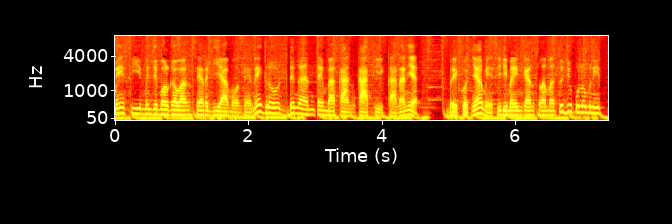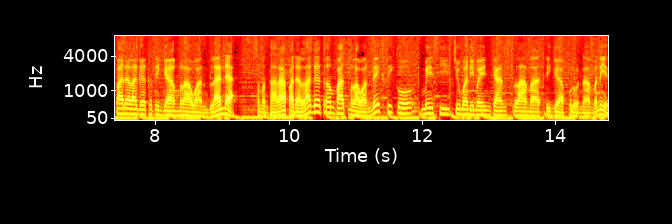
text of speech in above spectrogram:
Messi menjebol gawang Serbia Montenegro dengan tembakan kaki kanannya. Berikutnya Messi dimainkan selama 70 menit pada laga ketiga melawan Belanda. Sementara pada laga keempat melawan Meksiko, Messi cuma dimainkan selama 36 menit.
